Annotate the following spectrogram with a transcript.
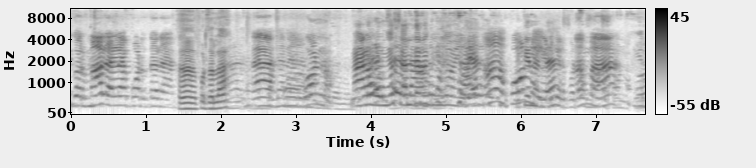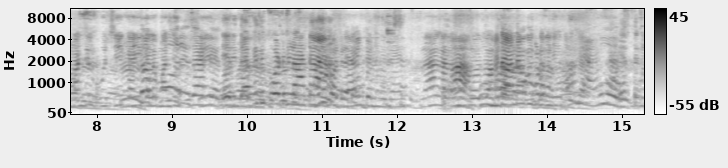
இவர் தானா இறங்காட ஆ போடுதல்ல சரி தகுதி போட்டுக்கலாம்டா போதும் அவன் வயித்துக்கு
